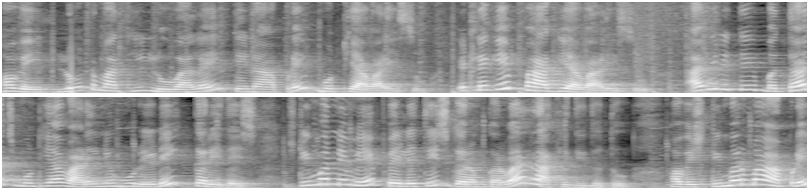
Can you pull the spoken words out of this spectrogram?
હવે લોટમાંથી લુવા લઈ તેના આપણે મુઠિયા વાળીશું, એટલે કે ભાગ્યા વાળીશું. આવી રીતે બધા જ મુઠિયા વાળીને હું રેડી કરી દઈશ. સ્ટીમરને મેં પહેલેથી જ ગરમ કરવા રાખી દીધું હતું. હવે સ્ટીમરમાં આપણે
